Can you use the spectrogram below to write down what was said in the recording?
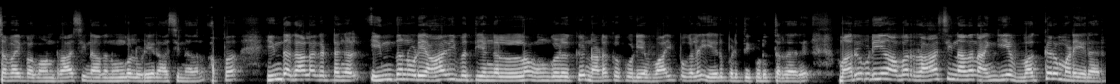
செவ்வாய் பகவான் ராசிநாதன் உங்களுடைய ராசிநாதன். அப்போ இந்த காலகட்டங்கள் இந்தனுடைய ஆதிபத்தியங்கள் எல்லாம் உங்களுக்கு நடக்கக்கூடிய வாய்ப்புகளை ஏற்படுத்தி கொடுத்துட்றாரு மறுபடியும் அவர் ராசிநாதன் அங்கேயே வக்கரம் அடைகிறார்.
